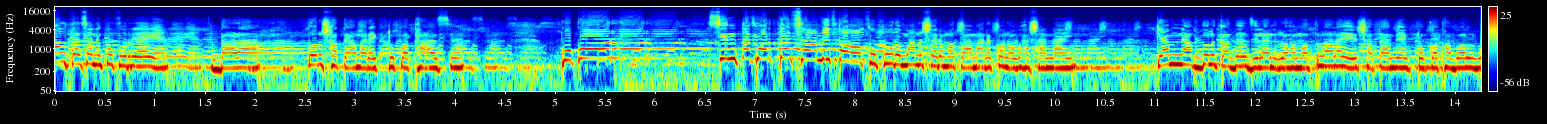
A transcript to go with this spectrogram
বলতেছেন, কুকুরে, দাঁড়া, তোর সাথে আমার একটু কথা আছে। চিন্তা করতেছে আমি তো কুকুর মানুষের মতো, আমার কোনো ভাষা নাই। কেমনে আব্দুল কাদের জিলানি রহমতুল্লাহ আলাইহির সাথে আমি একটু কথা বলব?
